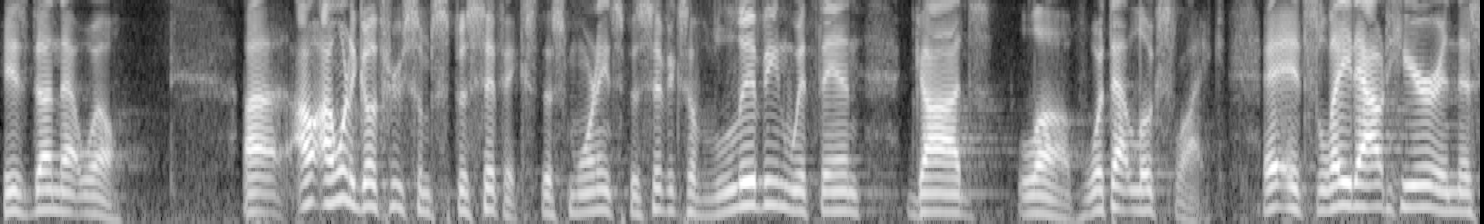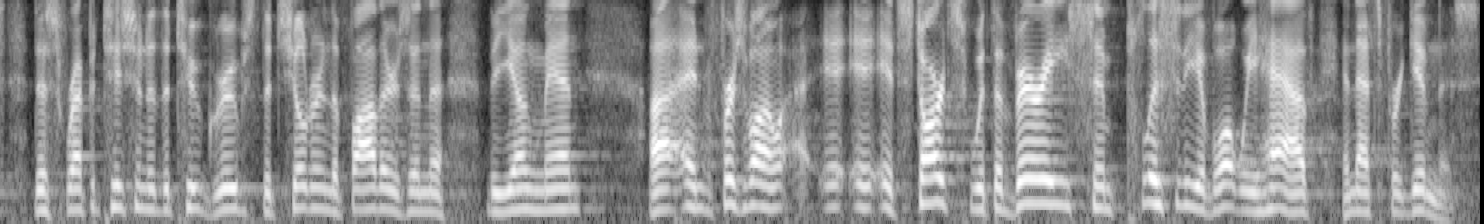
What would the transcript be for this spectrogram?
He's done that well. Uh, I, I want to go through some specifics this morning, specifics of living within God's love, what that looks like. It's laid out here in this, this repetition of the two groups the children, the fathers, and the, the young men. Uh, and first of all, it, it starts with the very simplicity of what we have, and that's forgiveness.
